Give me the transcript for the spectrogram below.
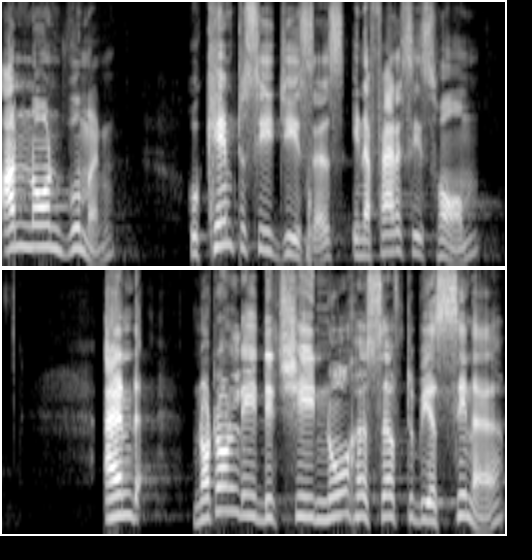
unknown woman who came to see Jesus in a Pharisee's home, and not only did she know herself to be a sinner,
